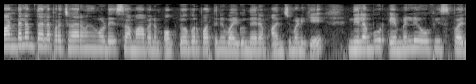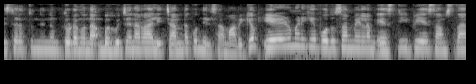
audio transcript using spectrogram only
മണ്ഡലം തല പ്രചാരണങ്ങളുടെ സമാപനം ഒക്ടോബർ പത്തിന് വൈകുന്നേരം അഞ്ചു മണിക്ക് Nilambur M L A office പരിസരത്തു നിന്നും തുടങ്ങുന്ന ബഹുജന റാലി ചന്തക്കുന്നിൽ സമാപിക്കും. ഏഴു മണിക്ക് പൊതുസമ്മേളനം എസ് ഡി പി ഐ സംസ്ഥാന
